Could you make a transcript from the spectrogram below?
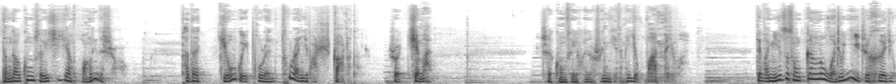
等到公随去见皇帝的时候，他的酒鬼仆人突然一把抓住他，说：“且慢。”这公随回头说：“你他妈有完没完？对吧？你自从跟了我就一直喝酒。”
